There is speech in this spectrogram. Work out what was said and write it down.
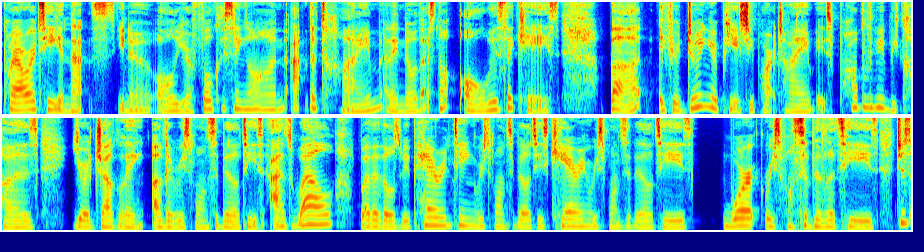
priority and that's, you know, all you're focusing on at the time. And I know that's not always the case. But if you're doing your PhD part time, it's probably because you're juggling other responsibilities as well, whether those be parenting responsibilities, caring responsibilities, work responsibilities, just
